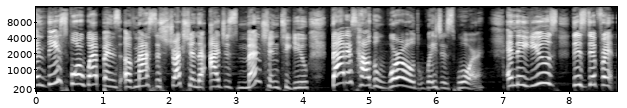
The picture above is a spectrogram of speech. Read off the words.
And these four weapons of mass destruction that I just mentioned to you, that is how the world wages war. And they use these different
